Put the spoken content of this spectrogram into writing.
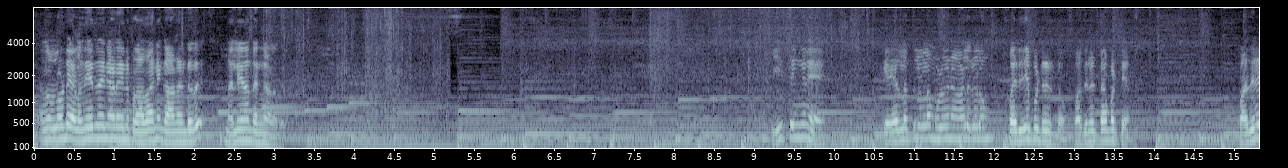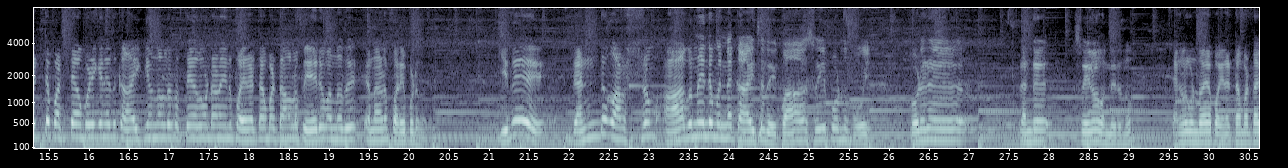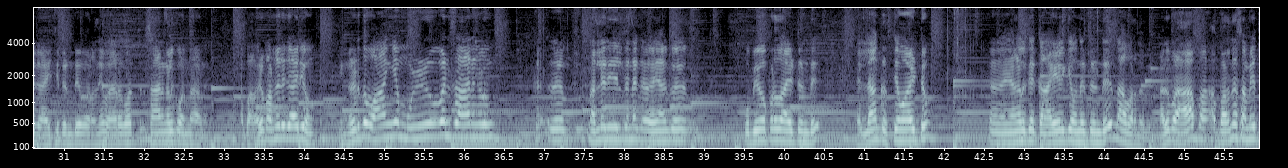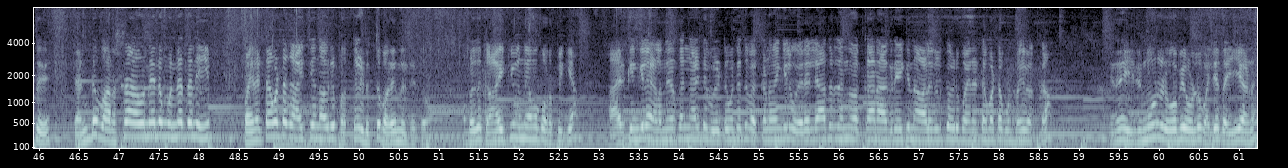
എന്നുള്ളതുകൊണ്ട് ഇളനീരിന് തന്നെയാണ് ഇതിന് പ്രാധാന്യം കാണേണ്ടത്. നല്ല ഇനം തെങ്ങാണത്. ഈ തെങ്ങിനെ കേരളത്തിലുള്ള മുഴുവൻ ആളുകളും പരിചയപ്പെട്ടിട്ടുണ്ടോ? പതിനെട്ടാം പട്ടയാണ്. പതിനെട്ട് പട്ടയാകുമ്പോഴേക്കും ഇത് കായ്ക്കും എന്നുള്ള പ്രത്യേകത കൊണ്ടാണ് ഇതിന് പതിനെട്ടാം പട്ട എന്നുള്ള പേര് വന്നത് എന്നാണ് പറയപ്പെടുന്നത്. ഇത് രണ്ട് വർഷം ആകുന്നതിന്റെ മുന്നേ കായ്ച്ചത് ഇപ്പൊ ആ സ്ത്രീ ഇപ്പോൾ ഇവിടുന്ന് പോയി. ഇപ്പോൾ ഒരു രണ്ട് സ്ത്രീകൾ വന്നിരുന്നു. ഞങ്ങൾ കൊണ്ടുപോയ പതിനെട്ടാം പട്ട കായ്ച്ചിട്ടുണ്ട് പറഞ്ഞ് വേറെ കുറച്ച് സാധനങ്ങൾക്ക് വന്നതാണ്. അപ്പോൾ അവർ പറഞ്ഞൊരു കാര്യം നിങ്ങളുടെ അടുത്ത് വാങ്ങിയ മുഴുവൻ സാധനങ്ങളും നല്ല രീതിയിൽ തന്നെ ഞങ്ങൾക്ക് ഉപയോഗപ്രദമായിട്ടുണ്ട്. എല്ലാം കൃത്യമായിട്ടും ഞങ്ങൾക്ക് കായലിലേക്ക് വന്നിട്ടുണ്ട് എന്നാണ് പറഞ്ഞത്. അത് ആ പറഞ്ഞ സമയത്ത് രണ്ട് വർഷമാവുന്നതിന് മുന്നേ തന്നെ ഈ പതിനെട്ടാം വട്ട കായ്ച്ചെന്ന് അവർ പ്രത്യേകം എടുത്ത് പറയുന്നുണ്ട് കേട്ടോ. അപ്പോൾ ഇത് കായ്ക്കുമെന്ന് നമുക്ക് ഉറപ്പിക്കാം. ആർക്കെങ്കിലും ഇളനീർത്തങ്ങായിട്ട് വീട്ടുമുറ്റത്ത് വെക്കണമെങ്കിൽ ഉയരല്ലാത്തൊരു തെങ്ങ് വെക്കാൻ ആഗ്രഹിക്കുന്ന ആളുകൾക്ക് ഒരു പതിനെട്ടാം വട്ട കൊണ്ടുപോയി വെക്കാം. ഇതിന് ഇരുന്നൂറ് രൂപയേ ഉള്ളൂ വലിയ തൈയാണ്.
